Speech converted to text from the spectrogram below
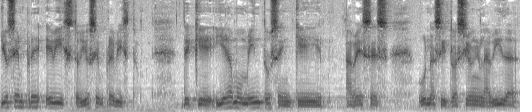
Yo siempre he visto, yo siempre he visto, de que llega momentos en que a veces una situación en la vida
